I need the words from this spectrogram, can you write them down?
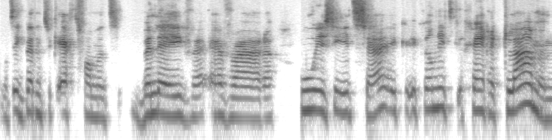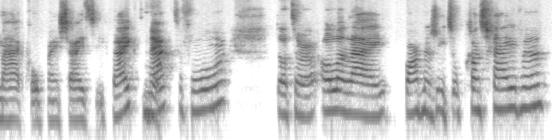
want ik ben natuurlijk echt van het beleven, ervaren. Hoe is iets, hè. Ik, ik wil niet, geen reclame maken op mijn site. Ik maak, nee. maak ervoor dat er allerlei partners iets op gaan schrijven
